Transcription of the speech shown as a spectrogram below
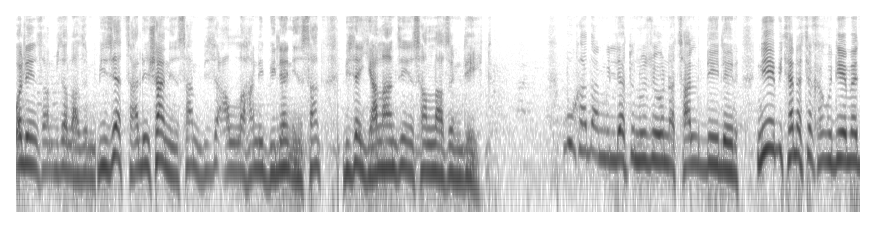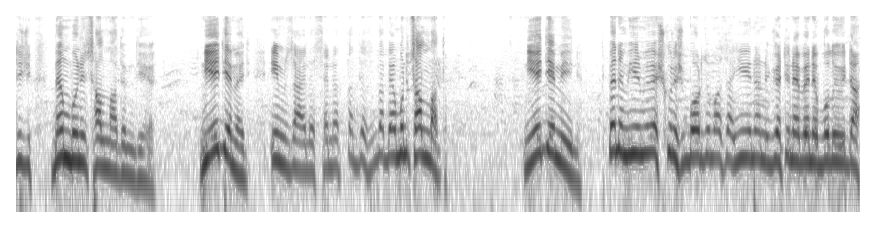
öyle insan bize lazım. Bize çalışan insan, bize Allah'ını bilen insan, bize yalancı insan lazım değil. Bu kadar milletin huzuruna çalı değiller. Niye bir tanesi kalkıp diyemedi ben bunu çalmadım diye. Niye diyemedi? İmza ile senetten desin de ben bunu çalmadım. Niye demeyin? Benim 25 kuruş borcum olsa yiğnenin götüne beni buluyor da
